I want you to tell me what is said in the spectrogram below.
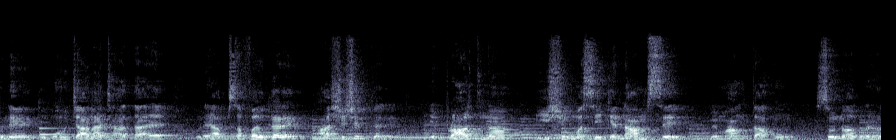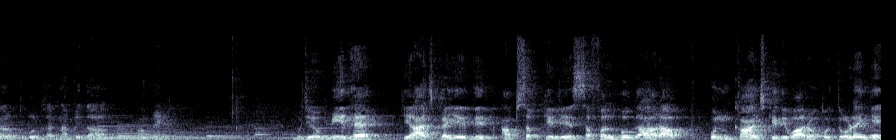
उन्हें तू पहुंचाना चाहता है। उन्हें आप सफल करें, आशीषित करें। ये प्रार्थना यीशु मसीह के नाम से मैं माँगता हूँ। सुन और ग्रहण और कबूल करना पिता। हमें मुझे उम्मीद है कि आज का ये दिन आप सबके लिए सफल होगा और आप उन कांच की दीवारों को तोड़ेंगे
